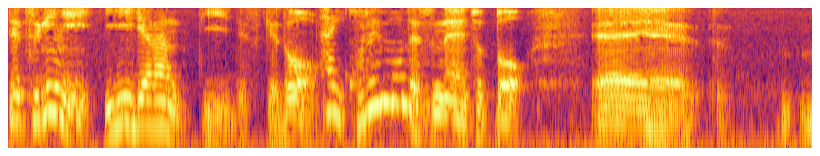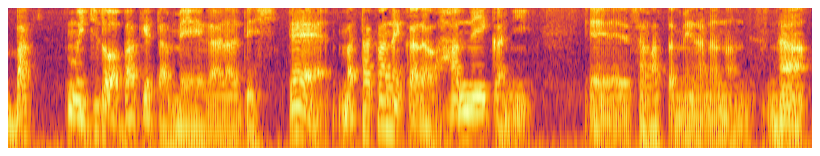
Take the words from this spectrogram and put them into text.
で、次に E ギャランティーですけど、はい、これもですね、ちょっと、えー、ばもう一度は化けた銘柄でして、まあ、高値から半値以下に、えー、下がった銘柄なんですが、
